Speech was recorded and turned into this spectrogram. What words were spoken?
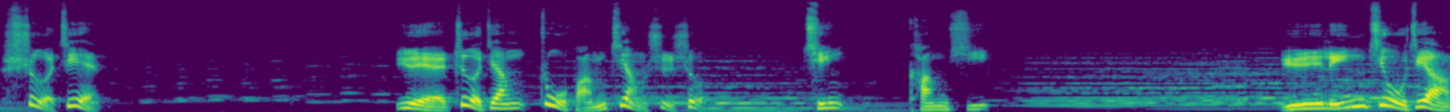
射箭，越浙江驻防将士社，清，康熙。羽林旧将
